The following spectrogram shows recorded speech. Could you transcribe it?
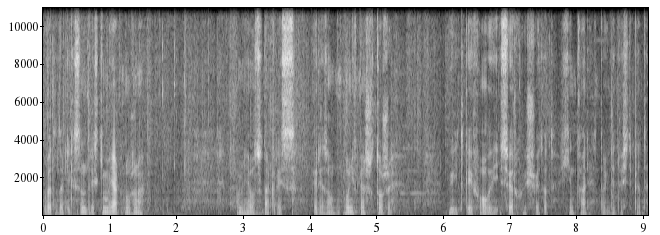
в этот Александрийский маяк нужно. А мне вот сюда Крейс Горизонт. Ну, у них, конечно, тоже вид кайфовый. И сверху еще этот Хинкали. Так, где 205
